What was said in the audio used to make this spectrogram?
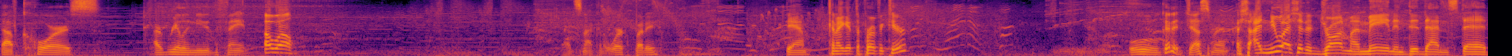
Of course. I really needed the feint. Oh, well. That's not going to work, buddy. Damn. Can I get the perfect here? Ooh, good adjustment. I, I knew I should have drawn my main and did that instead.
